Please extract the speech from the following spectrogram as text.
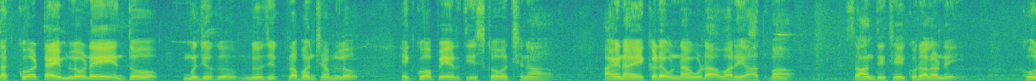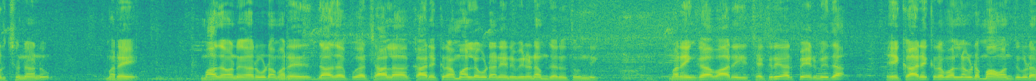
తక్కువ టైంలోనే ఎంతో మ్యూజిక్ మ్యూజిక్ ప్రపంచంలో ఎక్కువ పేరు తీసుకువచ్చిన ఆయన ఎక్కడ ఉన్నా కూడా వారి ఆత్మ శాంతి చేకూరాలని కోరుచున్నాను. మరి మాధవన్ గారు కూడా మరి దాదాపుగా చాలా కార్యక్రమాల్లో కూడా నేను వినడం జరుగుతుంది. మరి ఇంకా వారి చక్రి గారి పేరు మీద ఏ కార్యక్రమాలను కూడా మా వంతు కూడా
